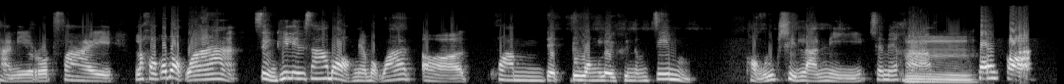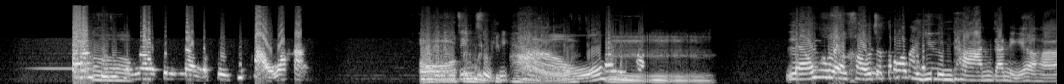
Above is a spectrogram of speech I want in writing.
ถานีรถไฟ แล้วเขาก็บอกว่าสิ่งที่ลิซ่าบอกเนี่ยบอกว่าเอ่อความเด็ดดวงเลยคือน้ำจิ้มของลูกชิ้นร้านนี้ใช่ไหมคะอืมใช่ค่ะตามที่ของเราเป็นแบบสูตรที่เผาอะค่ะอ๋อเป็นน้ำจิ้มเป็นเหมือสูนตรพพริริกกเผาเผาอืมอืมอืมอืมแล้วคือเขาจะต้องมายืนทานกันอย่างเงี้ยเหรอคะ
